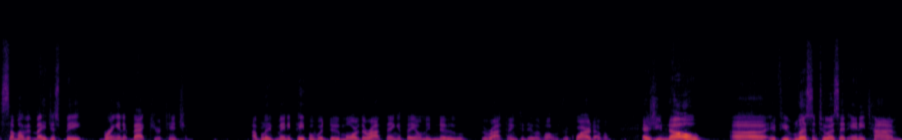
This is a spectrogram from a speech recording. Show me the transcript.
some of it may just be bringing it back to your attention. I believe many people would do more of the right thing if they only knew the right thing to do and what was required of them. As you know, uh, if you've listened to us at any time,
